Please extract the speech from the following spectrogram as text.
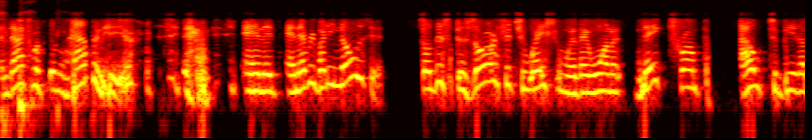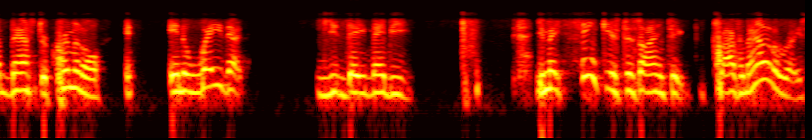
and that's what's going to happen here. and it, and everybody knows it. So this bizarre situation where they want to make Trump out to be the master criminal in a way that they maybe you may think is designed to drive him out of the race,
